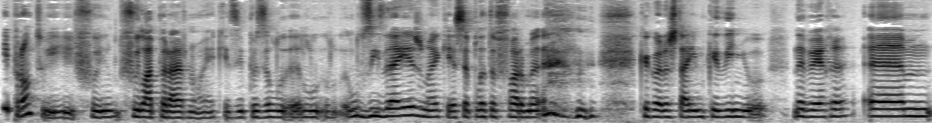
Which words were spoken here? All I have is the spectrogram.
e pronto, e fui, fui lá parar, não é? Quer dizer, depois a, a, a Luz Ideias, não é? Que é essa plataforma que agora está aí um bocadinho na berra, um,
